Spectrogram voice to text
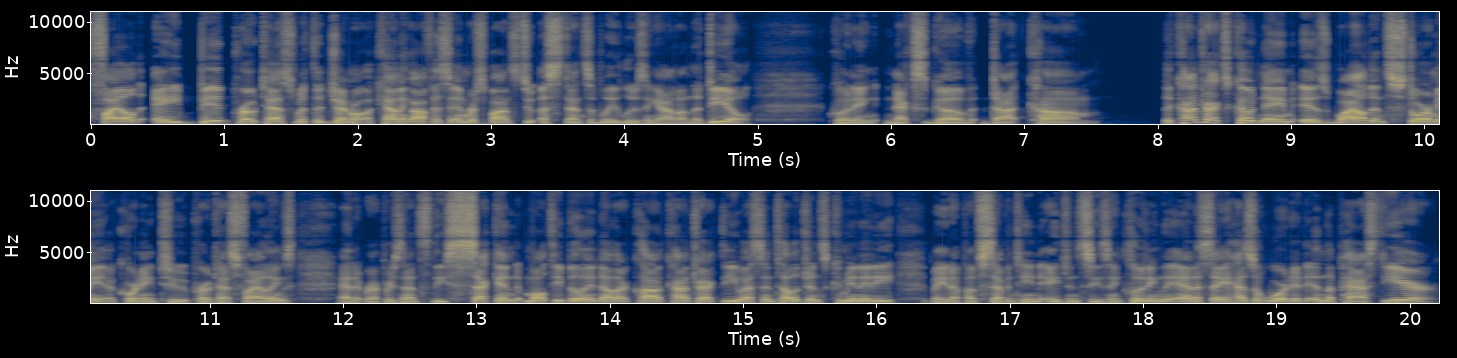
filed a bid protest with the General Accounting Office in response to ostensibly losing out on the deal. Quoting nextgov.com. The contract's code name is Wild and Stormy, according to protest filings, and it represents the second multi billion dollar cloud contract the U.S. intelligence community, made up of 17 agencies, including the NSA, has awarded in the past year.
